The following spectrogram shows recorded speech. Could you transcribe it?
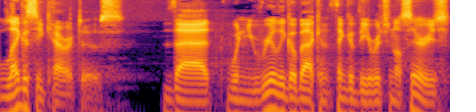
legacy characters that when you really go back and think of the original series,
